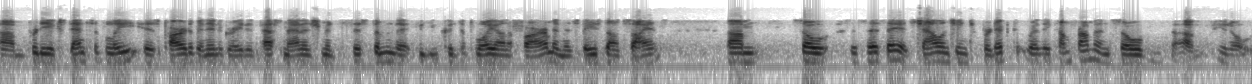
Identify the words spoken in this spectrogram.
um, pretty extensively is part of an integrated pest management system that you could deploy on a farm and is based on science. Um, so as I say, it's challenging to predict where they come from, and so um, you know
